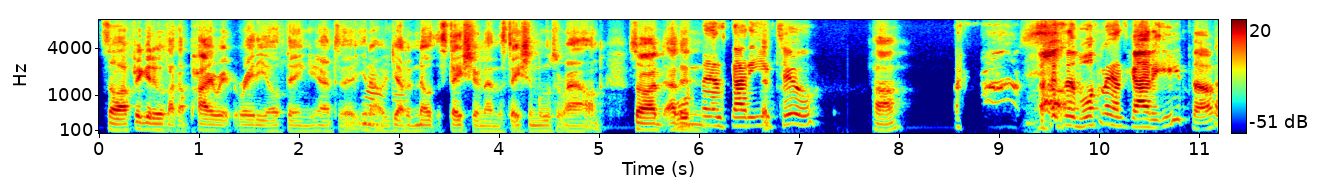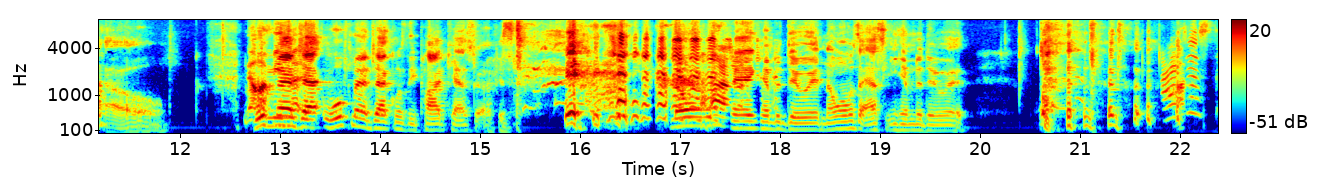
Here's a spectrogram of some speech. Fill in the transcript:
So I figured it was like a pirate radio thing. You had to, you know, you got to Mhm. know the station and the station moves around. So I, I didn't, Wolfman's got to eat too. huh? I said Wolfman's got to eat though. No. No, I mean that- Jack. Wolfman Jack was the podcaster of his day. no one was paying him to do it. No one was asking him to do it. I just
